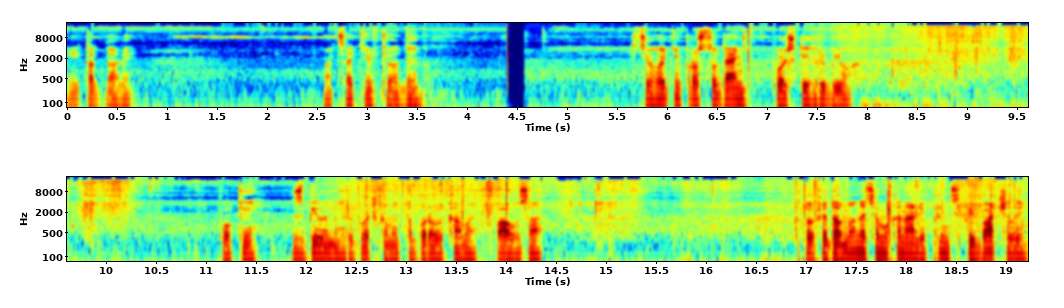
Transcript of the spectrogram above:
і так далі. А це тільки один. Сьогодні просто день польських грибів. Поки з білими грибочками та боровиками пауза. Хто вже давно на цьому каналі, в принципі, бачили,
